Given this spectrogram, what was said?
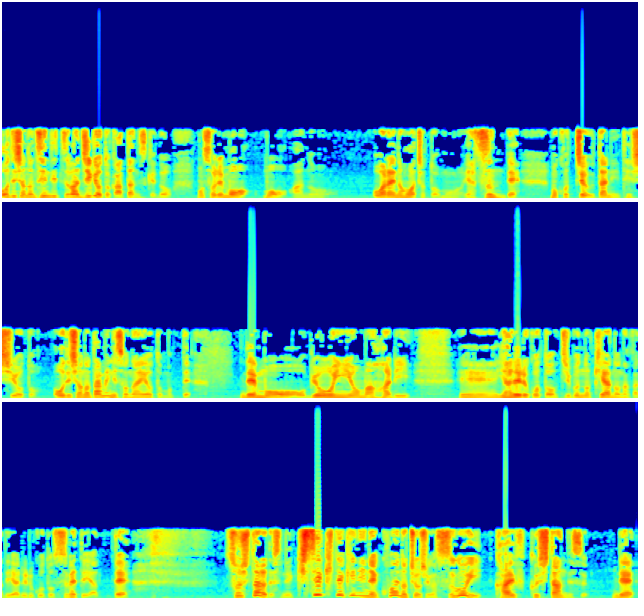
オーディションの前日は授業とかあったんですけど、もうそれも、もう、あの、お笑いの方はちょっともう休んで、もうこっちは歌に徹しようと。オーディションのために備えようと思って。で、もう、病院を回り、えー、やれること、自分のケアの中でやれることをすべてやって、そしたらですね、奇跡的にね、声の調子がすごい回復したんです。で、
